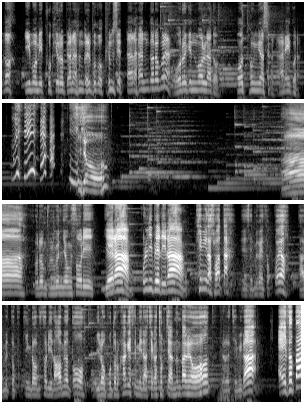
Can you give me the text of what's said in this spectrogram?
너 이 몸이 쿠키로 변하는 걸 보고 금세 따라한 거로구나. 모르긴 몰라도 보통 녀석은 아니구나. 귀여워 아 푸른 붉은 용 소리. 얘랑 홀리벨이랑 케미가 좋았다. 예, 재미가 있었고요. 다음에 또 쿠킹덤 스토리 나오면 또 밀어보도록 하겠습니다. 제가 접지 않는다면. 그런 재미가 있었다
